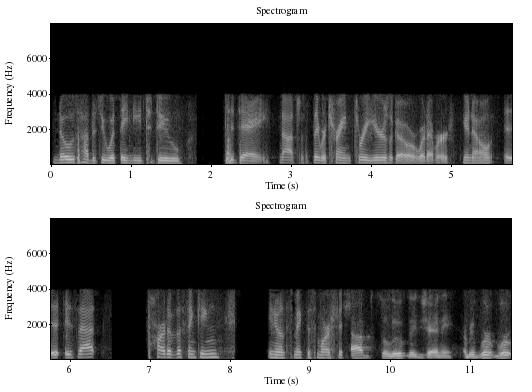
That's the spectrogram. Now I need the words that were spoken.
knows how to do what they need to do today, not just they were trained three years ago or whatever. You know, is, is that part of the thinking? You know, let's make this more efficient. Absolutely, Jenny. I mean, we're, we're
